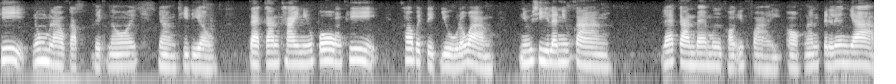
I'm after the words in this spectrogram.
ที่นุ่มราวกับเด็กน้อยอย่างทีเดียว แต่การคลายนิ้วโป้งที่เข้าไปติดอยู่ระหว่างนิ้วชี้และนิ้วกลาง และการแบมือของอีกฝ่ายออกนั้นเป็นเรื่องยาก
